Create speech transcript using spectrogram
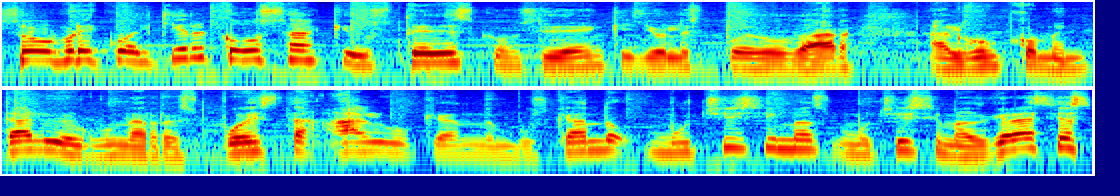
sobre cualquier cosa que ustedes consideren que yo les puedo dar algún comentario, alguna respuesta, algo que anden buscando. Muchísimas, muchísimas gracias.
